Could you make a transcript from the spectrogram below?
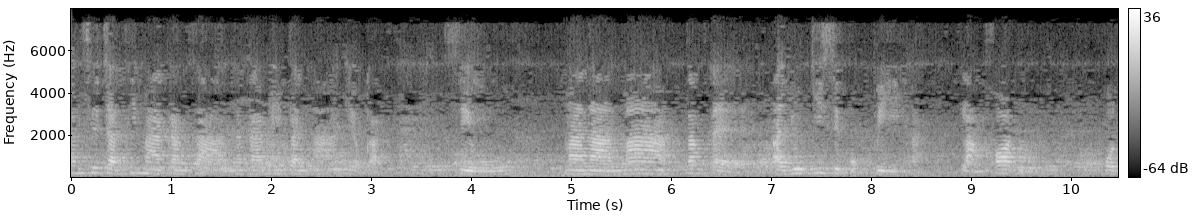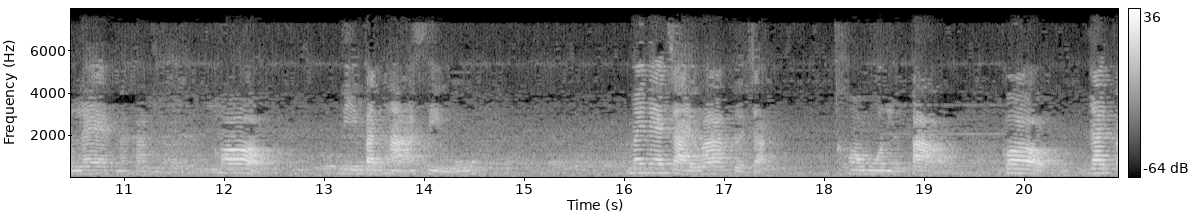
ฉันชื่อจันทิมาการสารนะคะ มีปัญหาเกี่ยวกับสิวมานานมากตั้งแต่อายุ 26 ปีค่ะ หลังคลอดคนแรกนะคะ ก็มีปัญหาสิว ไม่แน่ใจว่าเกิดจากฮอร์โมนหรือเปล่า ก็ได้ไป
